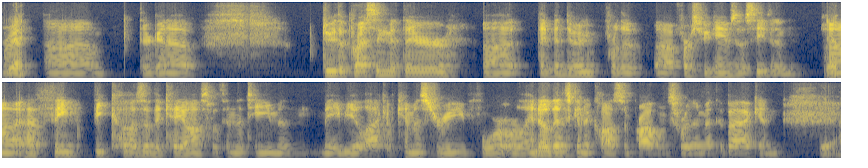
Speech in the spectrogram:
right? Um, they're gonna do the pressing that they're uh, they've been doing for the uh, first few games of the season. Yeah. Uh, and I think because of the chaos within the team and maybe a lack of chemistry for Orlando, that's going to cause some problems for them at the back. And yeah,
